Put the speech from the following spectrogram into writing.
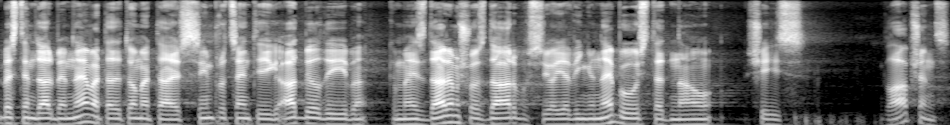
bez tiem darbiem nevar? Tad tomēr tā ir simtprocentīga atbildība, ka mēs darām šos darbus, jo ja viņu nebūs, tad nav šīs glābšanas.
